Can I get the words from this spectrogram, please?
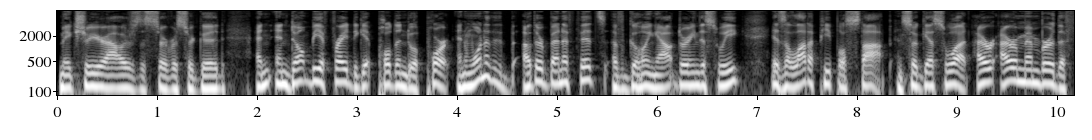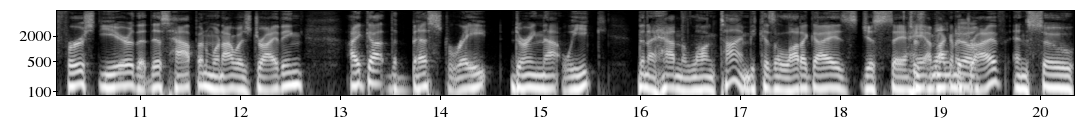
make sure your hours of service are good, and, and don't be afraid to get pulled into a port. And one of the other benefits of going out during this week is a lot of people stop. And so, guess what? I, I remember the first year that this happened when I was driving, I got the best rate during that week than I had in a long time because a lot of guys just say, just Hey, I'm not going to drive. And so,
